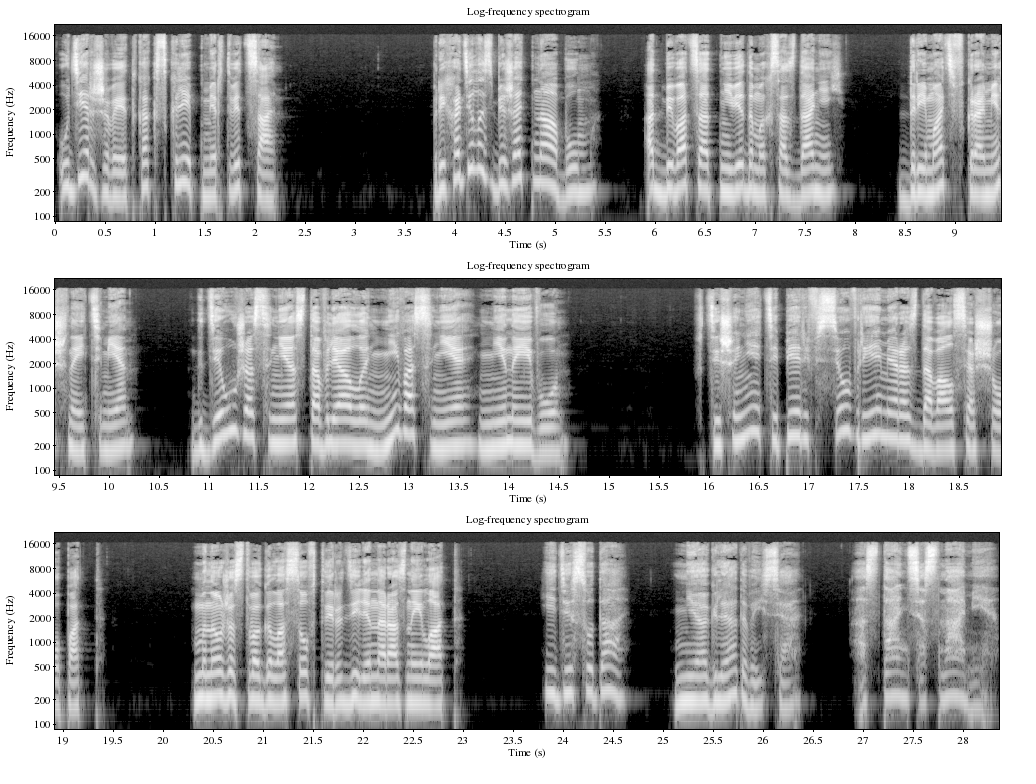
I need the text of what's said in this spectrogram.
Удерживает, как склеп мертвеца. Приходилось бежать на обум, отбиваться от неведомых созданий – дремать в кромешной тьме, где ужас не оставляла ни во сне, ни наяву. В тишине теперь все время раздавался шепот. Множество голосов твердили на разный лад. «Иди сюда, не оглядывайся, останься с нами».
